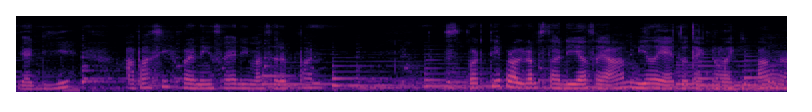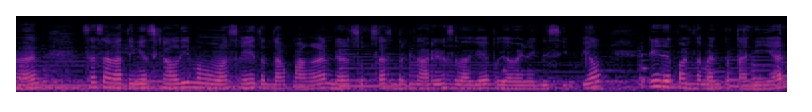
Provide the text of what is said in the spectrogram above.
jadi apa sih planning saya di masa depan? Seperti program studi yang saya ambil yaitu teknologi pangan, saya sangat ingin sekali menguasai tentang pangan dan sukses berkarir sebagai pegawai negeri sipil di Departemen Pertanian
